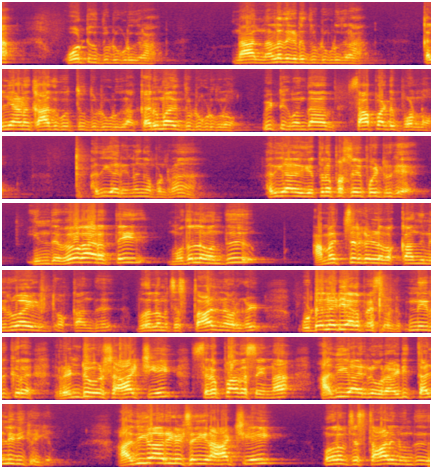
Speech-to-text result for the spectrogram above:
ஓட்டுக்கு துட்டு கொடுக்குறான். நாலு நல்லது கெடுத்து துட்டு கொடுக்குறான். கல்யாணம் காது குத்து துட்டு கொடுக்குறான். கருமாதி துட்டு கொடுக்கணும். வீட்டுக்கு வந்தால் சாப்பாட்டுக்கு போடணும். அதிகாரி என்னங்க பண்ணுறான் அதிகாரி எத்தனை பர்சன்டேஜ் போயிட்டுருக்கு? இந்த விவகாரத்தை முதல்ல வந்து அமைச்சர்களில் உட்காந்து நிர்வாகிகள்கிட்ட உட்காந்து முதலமைச்சர் ஸ்டாலின் அவர்கள் உடனடியாக பேச வேண்டும். இன்னும் இருக்கிற ரெண்டு வருஷ ஆட்சியை சிறப்பாக செய்யணும் அதிகாரிகள் ஒரு அடி தள்ளி நிற்க வைக்கணும். அதிகாரிகள் செய்கிற ஆட்சியை முதலமைச்சர் ஸ்டாலின் வந்து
